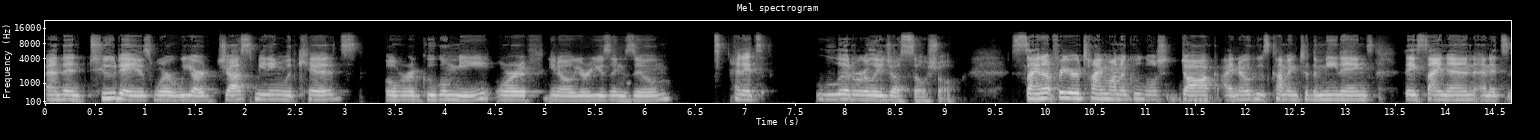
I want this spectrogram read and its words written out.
And then two days where we are just meeting with kids over a google meet or if you know you're using zoom. And it's literally just social. Sign up for your time on a google doc. I know who's coming to the meetings. They sign in and it's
